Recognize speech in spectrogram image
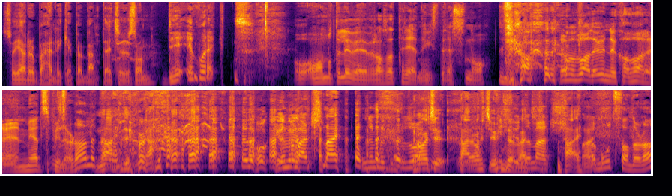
så gjør du det på handikappet, Bent. Er ikke det sånn? Det er korrekt. Og og han måtte levere fra seg treningsdressen òg. Ja, Ja, Var det under Var det en medspiller, da? Eller? Nei, det var, Det var ikke under match, nei. Det var ikke- nei, det var ikke under match. Nei. Var motstander, da?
